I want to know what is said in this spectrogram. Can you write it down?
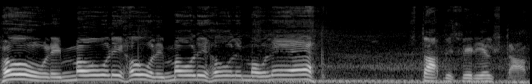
Holy moly, holy moly, holy moly. Stop this video, stop.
